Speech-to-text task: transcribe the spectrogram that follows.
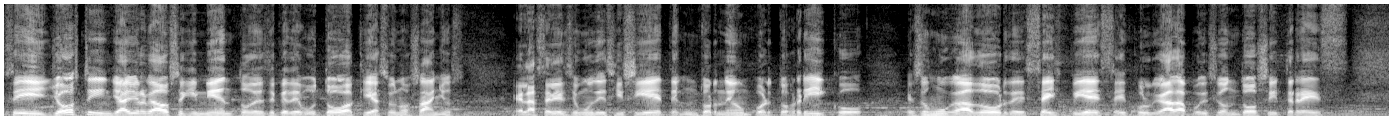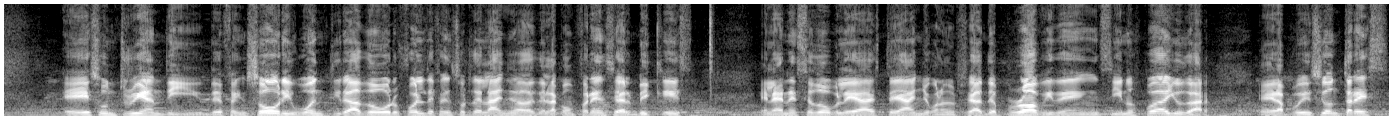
Sí, Justin ya yo le he dado seguimiento desde que debutó aquí hace unos años en la selección U17 en un torneo en Puerto Rico. Es un jugador de 6 pies, 6 pulgadas, posición 2 y 3. Es un 3D, defensor y buen tirador. Fue el defensor del año de la conferencia del Big East en la NCAA este año con la Universidad de Providence y nos puede ayudar. Eh, la posición 3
